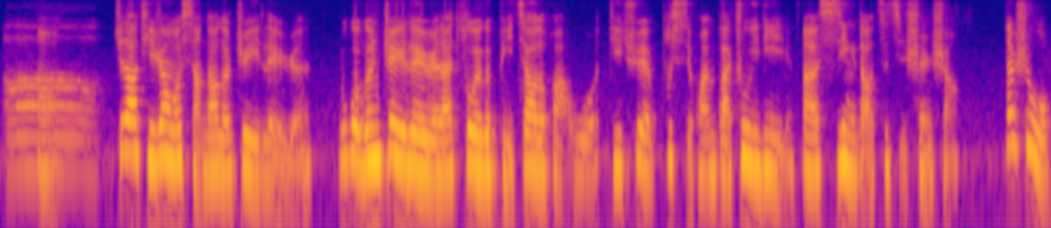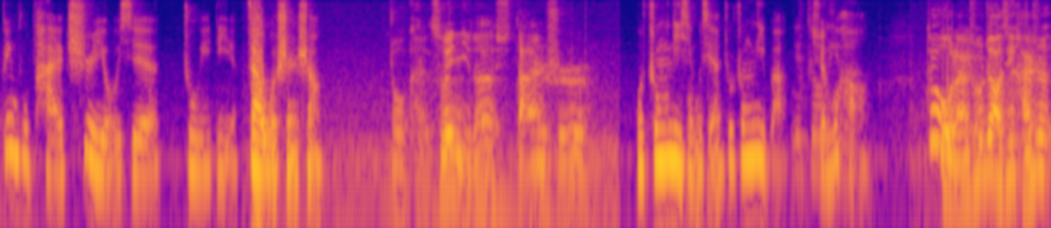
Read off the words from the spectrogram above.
啊，这道题让我想到了这一类人。如果跟这一类人来做一个比较的话，我的确不喜欢把注意力呃吸引到自己身上，但是我并不排斥有一些注意力在我身上。OK，所以你的答案是？我中立行不行？就中立吧选不好。对我来说，这道题还是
